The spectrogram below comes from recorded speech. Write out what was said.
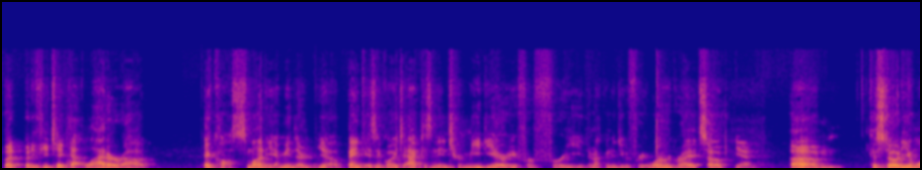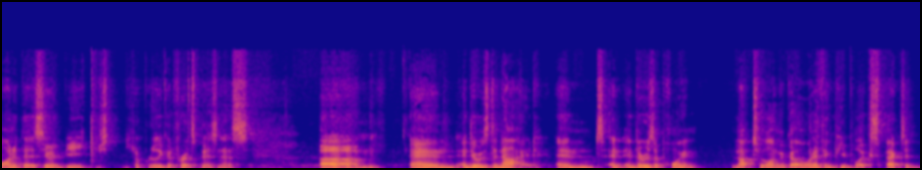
but but if you take that latter route, it costs money. I mean, they're you know, bank isn't going to act as an intermediary for free. They're not going to do free work, right? So Yeah. um, Custodia wanted this. It would be just, you know, really good for its business, um, and and it was denied. And, and and there was a point not too long ago when I think people expected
